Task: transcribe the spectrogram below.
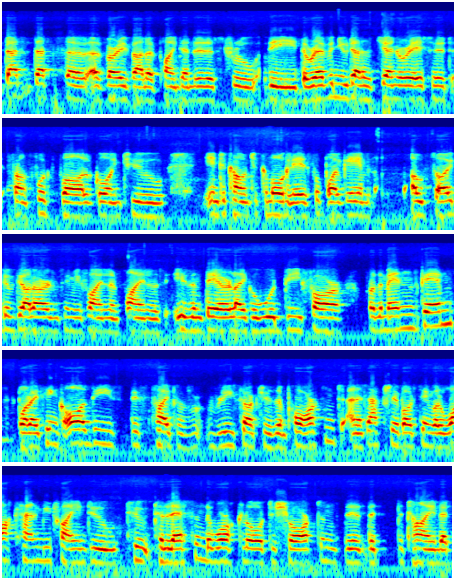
that that's a, a, very valid point, and it is true. The the revenue that is generated from football going to intercounty camogie football games outside of the All Ireland semi final and finals isn't there like it would be for for the men's games. But I think all these this type of research is important, and it's actually about saying, well, what can we try and do to, to lessen the workload, to shorten the, the, the time that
